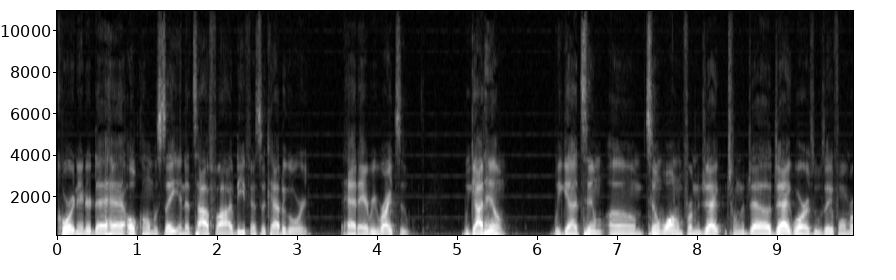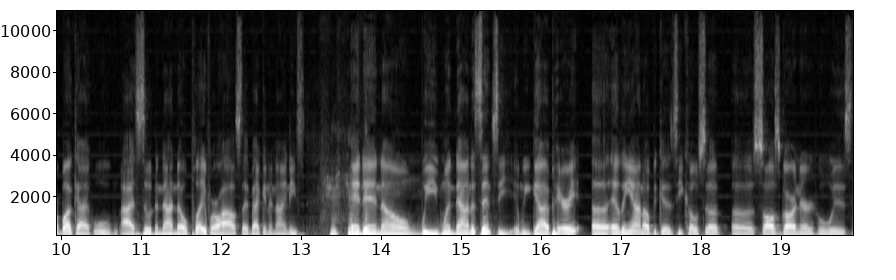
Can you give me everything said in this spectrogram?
coordinator that had Oklahoma State in the top five defensive category. Had every right to. We got him. We got Tim um, Tim Walton from the Jag- from the Ja- Jaguars, who's a former Buckeye, who I still did not know played for Ohio State back in the nineties. and then um, we went down to Cincy and we got Perry uh, Eliano because he coached up uh, Sauce Gardner, who is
